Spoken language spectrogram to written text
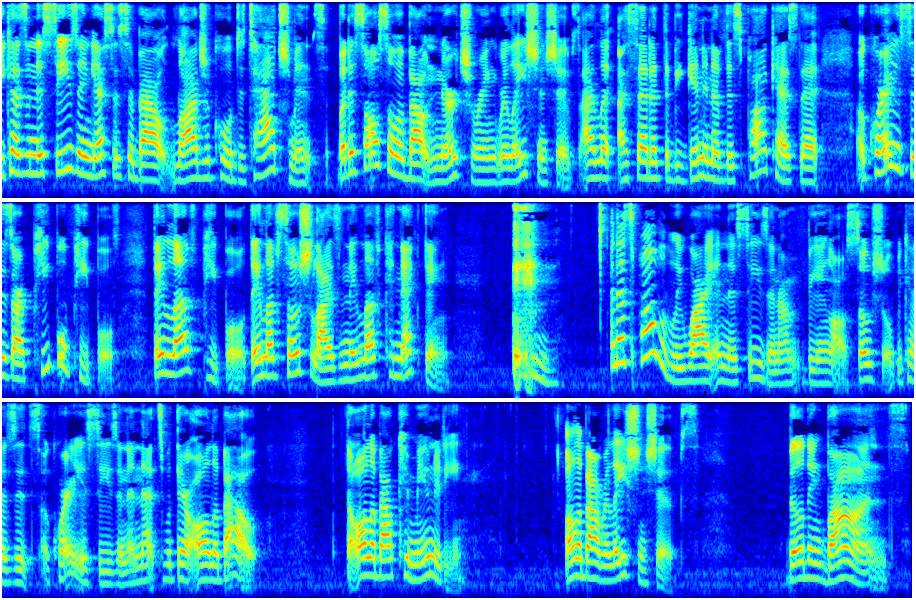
Because in this season, yes, it's about logical detachments, but it's also about nurturing relationships. I, le- I said at the beginning of this podcast that Aquariuses are people people. They love people, they love socializing, they love connecting. and that's probably why in this season I'm being all social because it's Aquarius season and that's what they're all about. They're all about community, all about relationships, building bonds,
